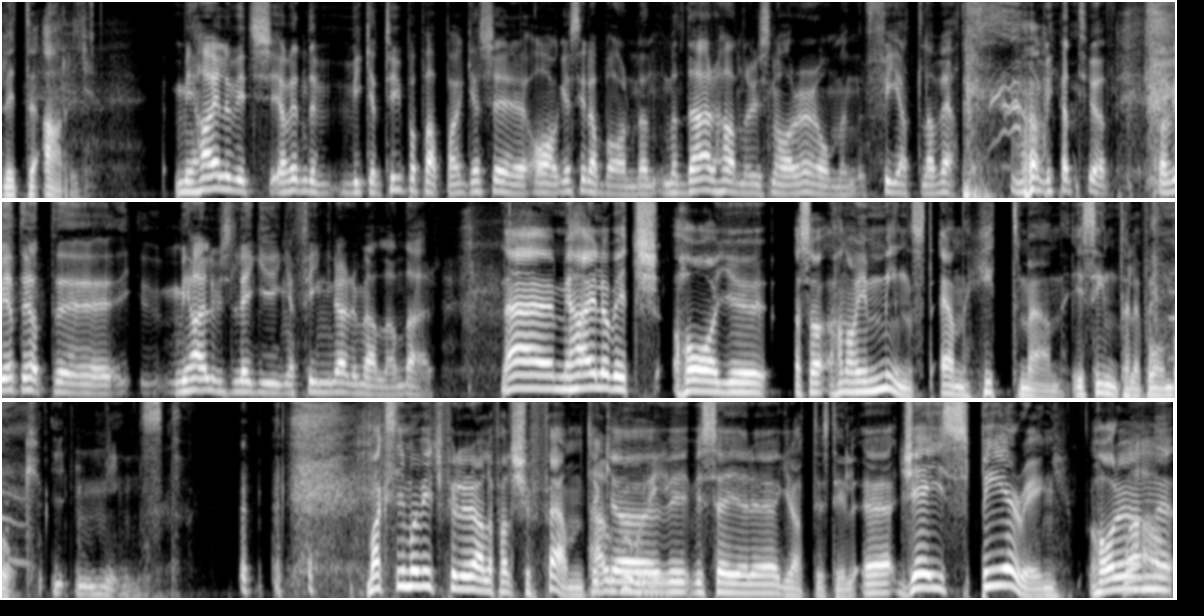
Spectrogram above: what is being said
lite arg. Mihailovic, jag vet inte vilken typ av pappa, han kanske agar sina barn, men, men där handlar det ju snarare om en fet lavett. Man vet ju att, man vet ju att eh, Mihailovic lägger ju inga fingrar emellan där. Nej, Mihailovic har ju, alltså, han har ju minst en hitman i sin telefonbok. Minst. Maximovic fyller i alla fall 25, tycker jag vi, vi säger eh, grattis till. Eh, Jay Spearing, har du, Wow. en,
